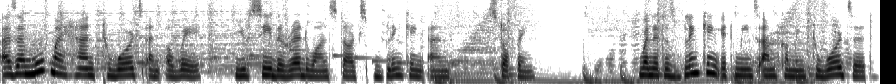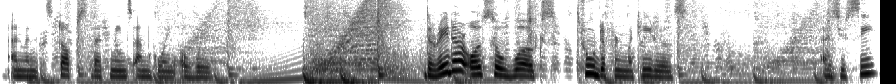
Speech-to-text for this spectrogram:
As I move my hand towards and away, you see the red one starts blinking and stopping. When it is blinking, it means I'm coming towards it, and when it stops, that means I'm going away. The radar also works through different materials. As you see,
